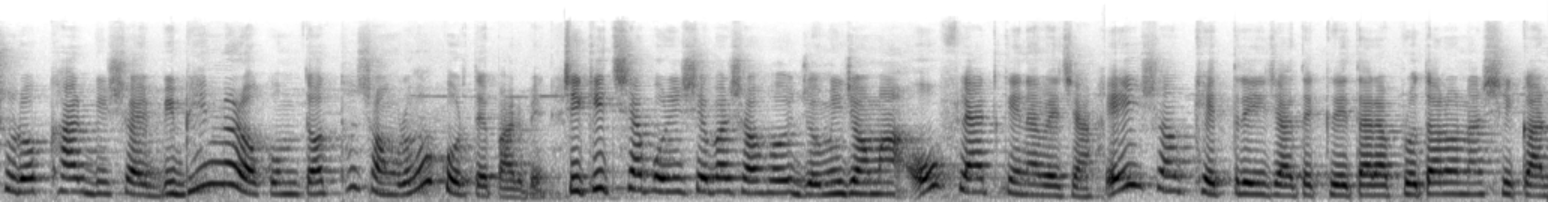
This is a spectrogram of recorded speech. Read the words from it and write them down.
সুরক্ষার বিষয়ে বিভিন্ন রকম তথ্য সংগ্রহ করতে পারবেন চিকিৎসা পরিষেবা সহ জমি জমা ও ফ্ল্যাট কেনাবেচা, এই সব ক্ষেত্রেই যাতে ক্রেতারা প্রতারণার শিকার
